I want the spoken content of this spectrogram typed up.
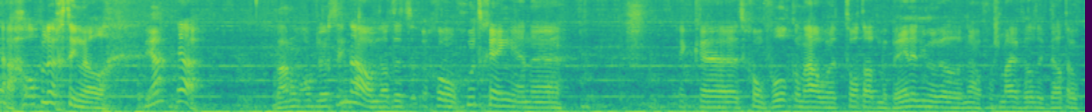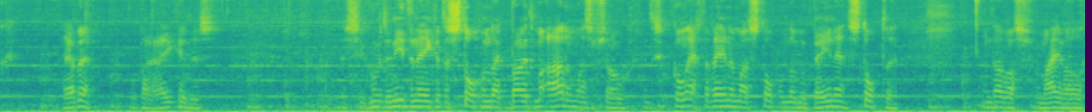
Ja, opluchting wel. Ja? Ja, Waarom opluchting? nou, omdat het gewoon goed ging en eh, ik eh, het gewoon vol kon houden totdat mijn benen niet meer wilden. Nou, volgens mij wilde ik dat ook hebben, bereiken. Dus, dus ik hoefde niet in één keer te stoppen omdat ik buiten mijn adem was of zo. Dus ik kon echt alleen maar stoppen omdat mijn benen stopten. En dat was voor mij wel,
